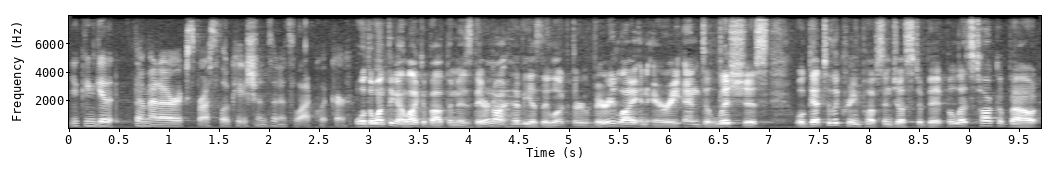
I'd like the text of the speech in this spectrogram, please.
you can get them at our express locations, and it's a lot quicker. Well, the one thing I like about them is they're not heavy as they look. They're very light and airy and delicious. We'll get to the cream puffs in just a bit, but let's talk about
